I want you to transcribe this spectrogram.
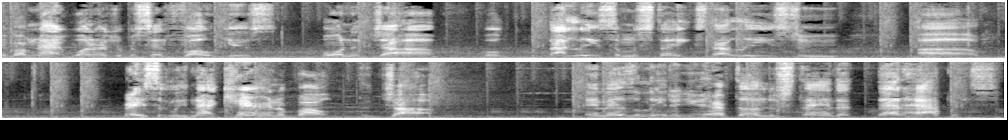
if I'm not 100% focused on the job. Well, that leads to mistakes. That leads to uh, basically not caring about the job. And as a leader, you have to understand that that happens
